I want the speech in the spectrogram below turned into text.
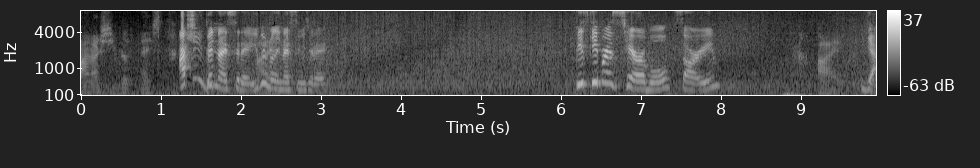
I'm actually really nice. Actually, you've been nice today. You've been really nice to me today. Peacekeeper is terrible. Sorry. I. Yeah.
